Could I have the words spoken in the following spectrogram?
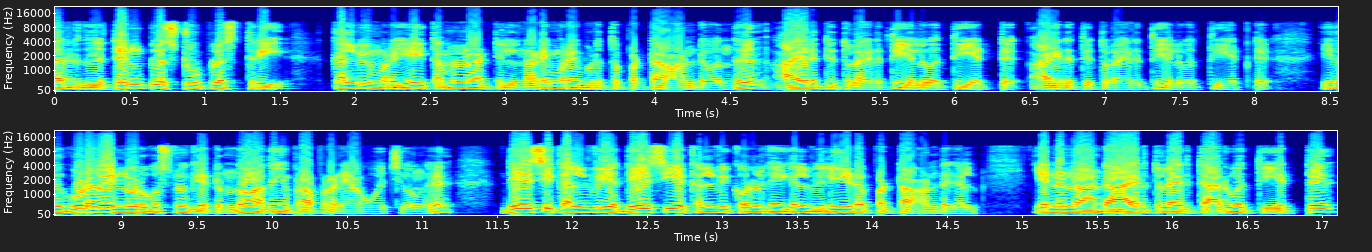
அடுத்து ten plus two plus three கல்வி முறையை தமிழ்நாட்டில் நடைமுறைப்படுத்தப்பட்ட ஆண்டு வந்து ஆயிரத்தி தொள்ளாயிரத்தி எழுபத்தி எட்டு ஆயிரத்தி தொள்ளாயிரத்தி எழுபத்தி எட்டு. இது கூடவே இன்னொரு கொஸ்டினும் கேட்டிருந்தோம் அதையும் ப்ராப்பராக ஞாபகம் வச்சுக்கோங்க. தேசிய கல்வி தேசிய கல்விக் கொள்கைகள் வெளியிடப்பட்ட ஆண்டுகள். என்னென்ன ஆண்டு? ஆயிரத்தி தொள்ளாயிரத்தி அறுபத்தி எட்டு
